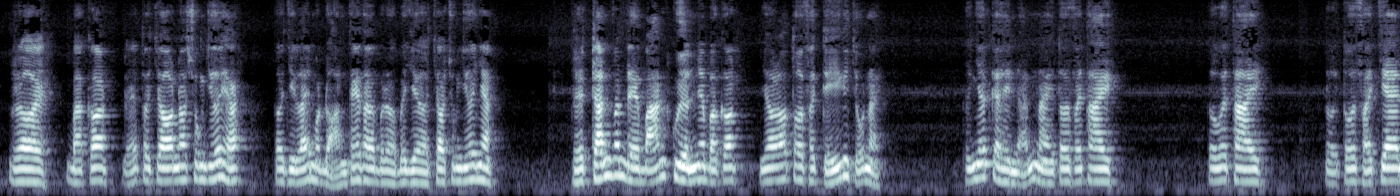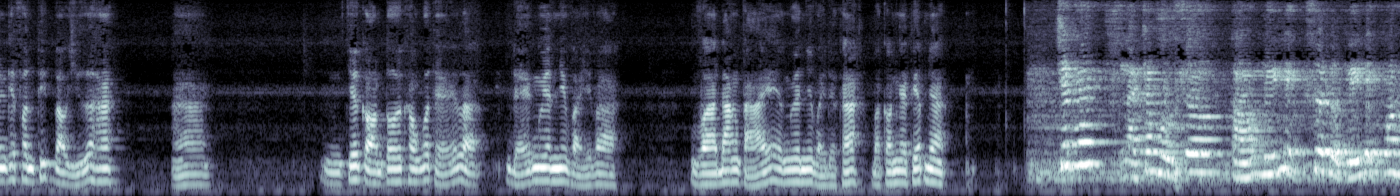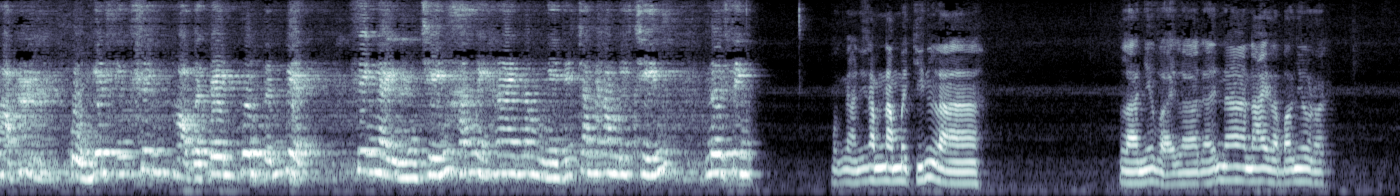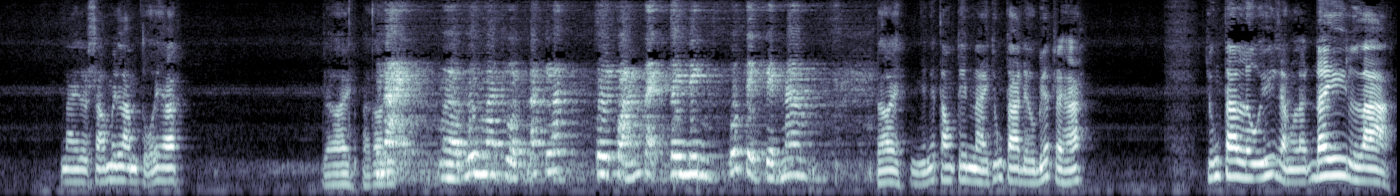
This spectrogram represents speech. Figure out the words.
Rồi bà con để tôi cho nó xuống dưới hả? Tôi chỉ lấy một đoạn thế thôi rồi bây giờ cho xuống dưới nha để tránh vấn đề bán quyền nha bà con. Do đó tôi phải kỹ cái chỗ này. Thứ nhất cái hình ảnh này tôi phải thay. Tôi phải thay rồi tôi phải chen cái phân tích vào giữa ha. À chứ còn tôi không có thể là để nguyên như vậy và và đăng tải nguyên như vậy được ha. Bà con nghe tiếp nha. Trước hết là trong hồ sơ có lý lịch sơ lược lý lịch khoa học của nghiên cứu sinh họ và tên Vương Tấn Việt, sinh ngày 9 tháng 12 năm 1959, nơi sinh 1959 là là như vậy là đến nay là bao nhiêu rồi? Nay là 65 tuổi ha. Rồi, bà con. mà Buôn Ma Thuột, Đắk Lắk, quê quán tại Tây Ninh, quốc tịch Việt Nam. Rồi, những cái thông tin này chúng ta đều biết rồi hả? Chúng ta lưu ý rằng là đây là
